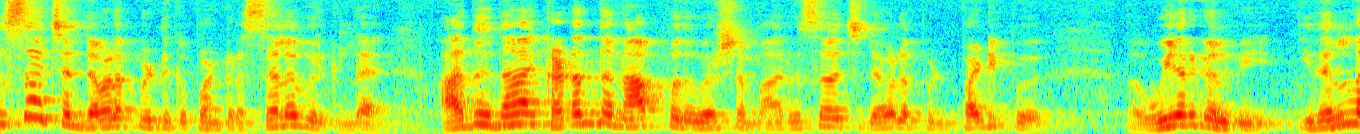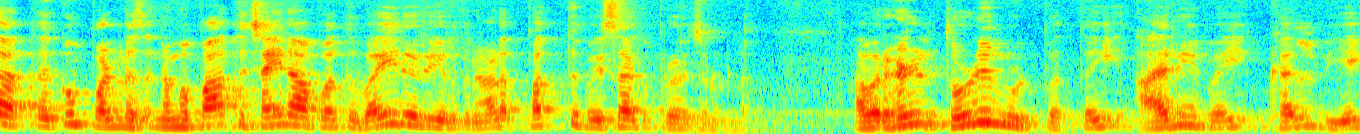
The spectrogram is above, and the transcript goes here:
ரிசர்ச் அண்ட் டெவலப்மெண்ட்டுக்கு பண்ணுற செலவு இருக்குல்ல அதுதான் கடந்த நாற்பது வருஷமாக ரிசர்ச் டெவலப்மெண்ட் படிப்பு உயர்கல்வி இது எல்லாத்துக்கும் பண்ண நம்ம பார்த்து சைனா பார்த்து வயிறு எறிகிறதுனால பத்து பைசாக்கு பிரயோஜனம் இல்லை. அவர்கள் தொழில்நுட்பத்தை அறிவை கல்வியை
